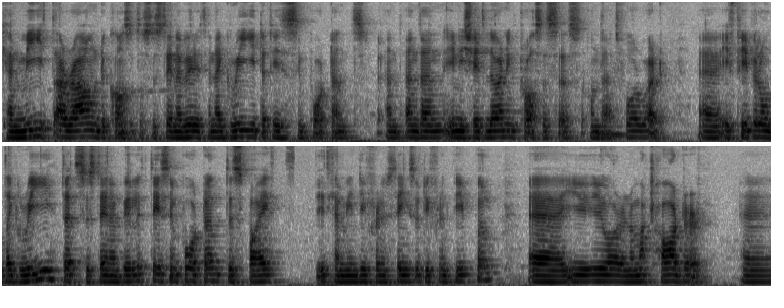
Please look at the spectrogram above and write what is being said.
can meet around the concept of sustainability and agree that this is important and, and then initiate learning processes on that Mm. forward. Uh, if people don't agree that sustainability is important, despite it can mean different things to different people, uh, you, you are in a much harder uh,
